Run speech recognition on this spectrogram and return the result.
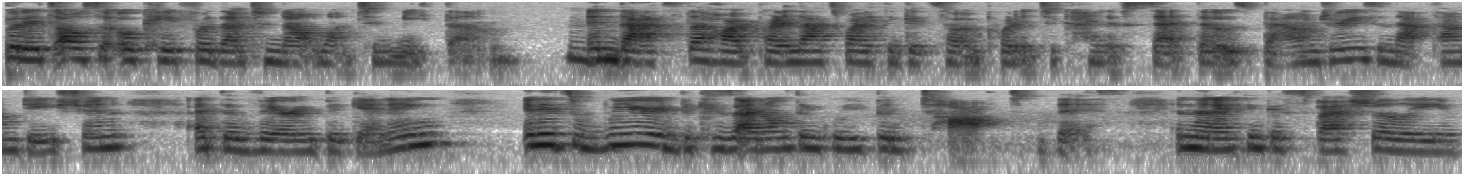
But it's also okay for them to not want to meet them. And mm-hmm. that's the hard part. And that's why I think it's so important to kind of set those boundaries and that foundation at the very beginning. And it's weird because I don't think we've been taught this. And then I think, especially,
